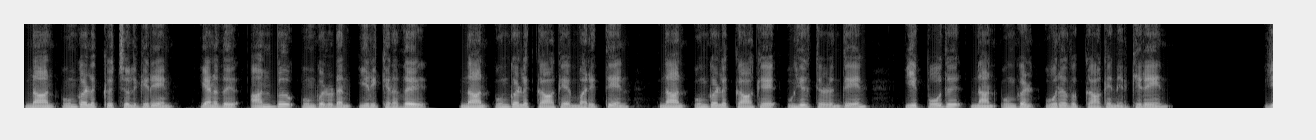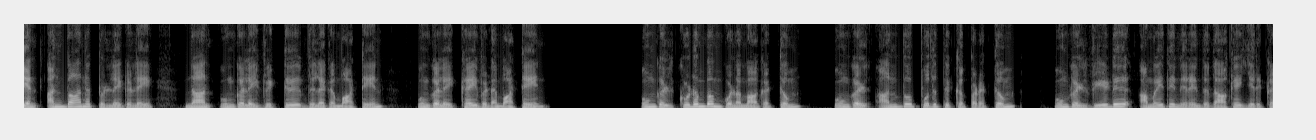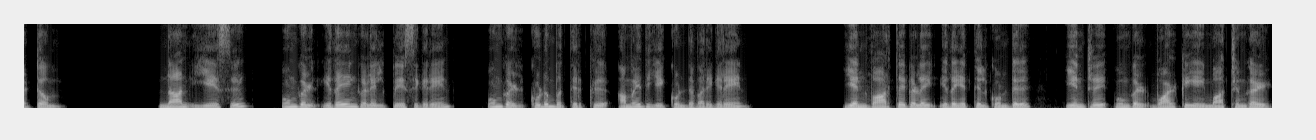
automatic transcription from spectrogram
நான் உங்களுக்குச் சொல்கிறேன் எனது அன்பு உங்களுடன் இருக்கிறது. நான் உங்களுக்காக மறித்தேன் நான் உங்களுக்காக உயிர்த்தெழுந்தேன் இப்போது நான் உங்கள் உறவுக்காக நிற்கிறேன். என் அன்பான பிள்ளைகளே நான் உங்களை விட்டு விலக மாட்டேன் உங்களை கைவிட மாட்டேன். உங்கள் குடும்பம் குணமாகட்டும் உங்கள் அன்பு புதுப்பிக்கப்படட்டும் உங்கள் வீடு அமைதி நிறைந்ததாக இருக்கட்டும். நான் இயேசு உங்கள் இதயங்களில் பேசுகிறேன் உங்கள் குடும்பத்திற்கு அமைதியைக் கொண்டு வருகிறேன். என் வார்த்தைகளை இதயத்தில் கொண்டு இன்று உங்கள் வாழ்க்கையை மாற்றுங்கள்.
